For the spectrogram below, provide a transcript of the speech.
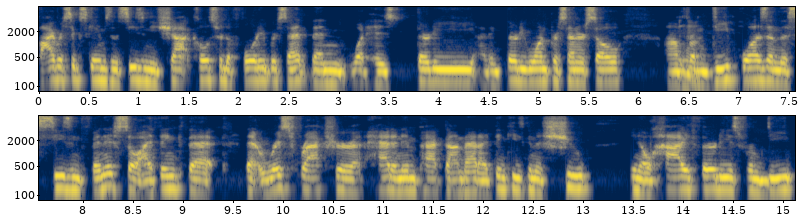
five or six games of the season, he shot closer to 40% than what his 30, I think 31% or so um, mm-hmm. from deep was in the season finish. So I think that that wrist fracture had an impact on that. I think he's going to shoot, you know, high 30s from deep.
